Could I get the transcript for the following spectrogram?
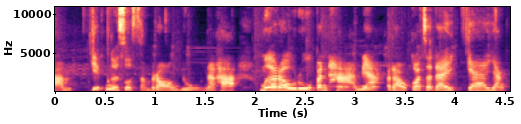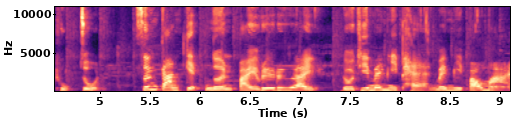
าม เก็บเงินสดสำรองอยู่นะคะ เมื่อเรารู้ปัญหาเนี่ยเราก็จะได้แก้อย่างถูกจุด ซึ่งการเก็บเงินไปเรื่อยๆ โดยที่ไม่มีแผนไม่มีเป้าหมาย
